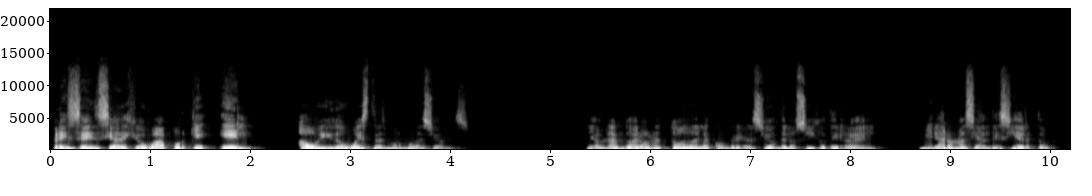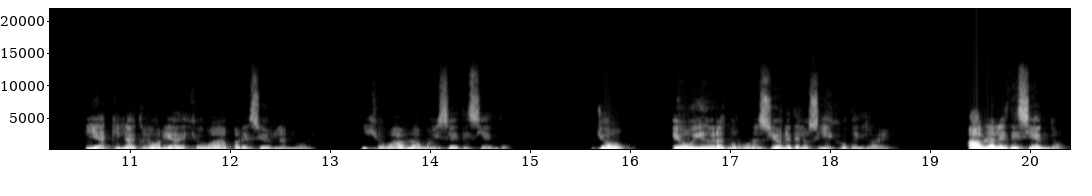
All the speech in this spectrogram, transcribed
presencia de Jehová, porque Él ha oído vuestras murmuraciones. Y hablando Aarón a toda la congregación de los hijos de Israel, miraron hacia el desierto, y aquí la gloria de Jehová apareció en la nube. Y Jehová habló a Moisés diciendo, Yo he oído las murmuraciones de los hijos de Israel. Háblales diciendo,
